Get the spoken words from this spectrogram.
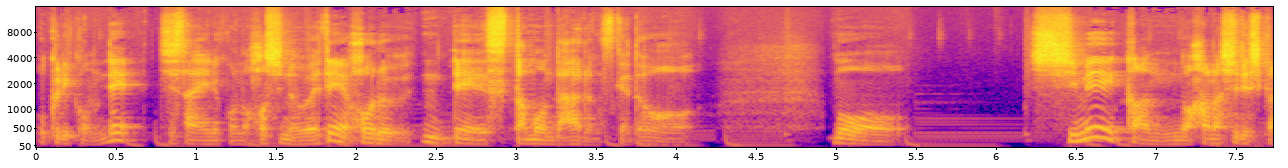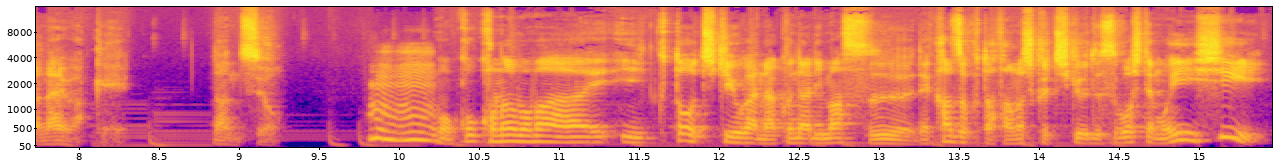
送り込んで実際にこの星の上で掘るで吸ったもんだあるんですけどもう使命感の話でしかないわけなんですよ。うんうん。もうここのまま行くと地球がなくなります。で家族と楽しく地球で過ごしてもいいし、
